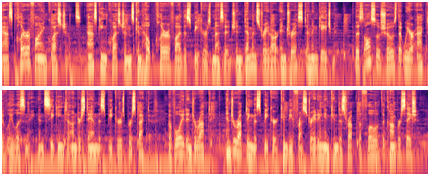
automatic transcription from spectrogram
Ask clarifying questions. Asking questions can help clarify the speaker's message and demonstrate our interest and engagement. This also shows that we are actively listening and seeking to understand the speaker's perspective. Avoid interrupting. Interrupting the speaker can be frustrating and can disrupt the flow of the conversation.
